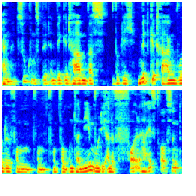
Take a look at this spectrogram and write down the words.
ein Zukunftsbild entwickelt haben, was wirklich mitgetragen wurde vom, vom, vom, vom Unternehmen, wo die alle voll heiß drauf sind.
